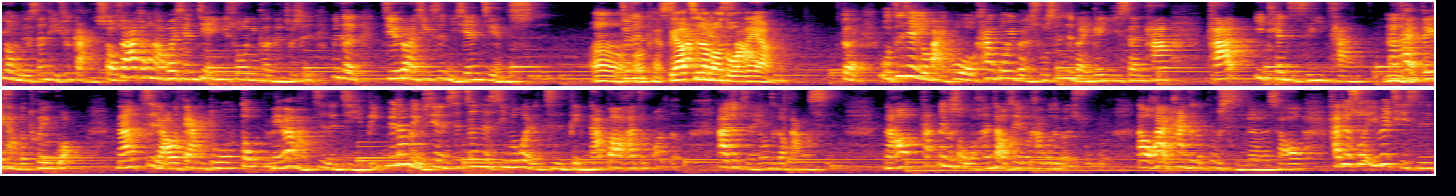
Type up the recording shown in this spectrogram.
用你的身体去感受。所以他通常会先建议说，你可能就是那个阶段性是你先减食，嗯，就是 okay, 不要吃那么多量。对，我之前有买过，我看过一本书，是日本一个医生，他他一天只吃一餐，那他也非常的推广。嗯然后治疗了非常多都没办法治的疾病，因为他们有些人是真的是因为为了治病，他不知道他怎么了，他就只能用这个方式。然后他那个时候我很早之前就看过这本书，然后我后来看这个不食的时候，他就说，因为其实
